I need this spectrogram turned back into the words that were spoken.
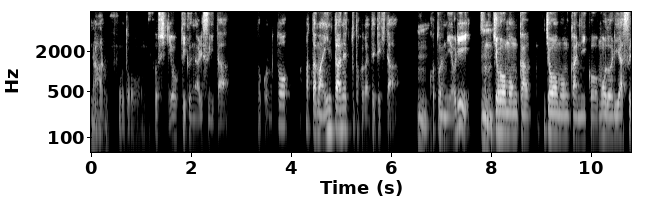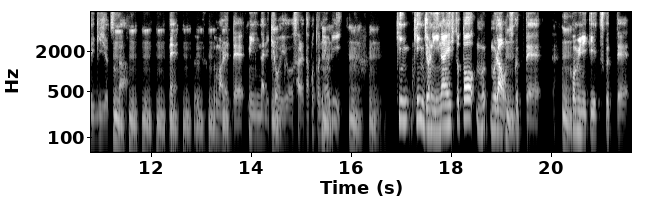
なるほど。組織大きくなりすぎたところと、またまあインターネットとかが出てきたうん。ことにより、うんその縄文化、縄文化にこう戻りやすい技術がね生まれて、みんなに共有をされたことにより、近近所にいない人とむ村を作って、うんコミュニティ作って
